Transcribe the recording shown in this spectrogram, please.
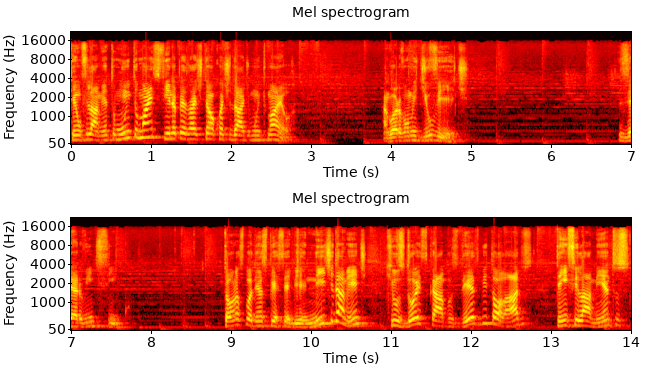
tenho um filamento muito mais fino, apesar de ter uma quantidade muito maior. Agora vamos medir o verde. 0,25. Então nós podemos perceber nitidamente que os dois cabos desbitolados têm filamentos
